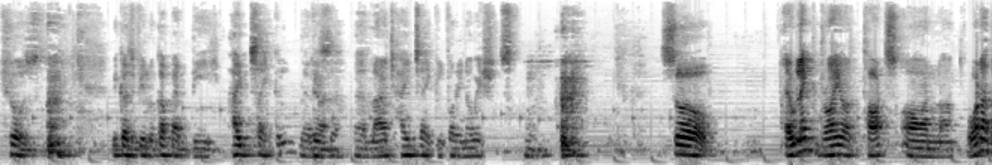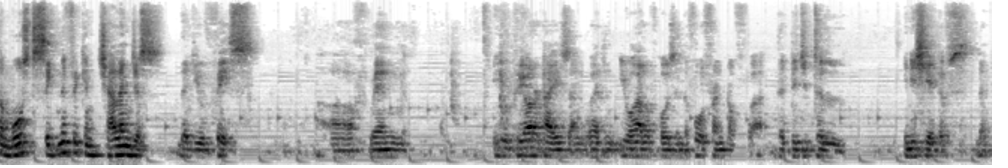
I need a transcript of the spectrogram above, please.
shows. because if you look up at the hype cycle, there yeah. is a, a, large hype cycle for innovations. Mm-hmm. so I would like to draw your thoughts on uh, what are the most significant challenges that you face uh, when you prioritize and when you are, of course, in the forefront of uh, the digital initiatives that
